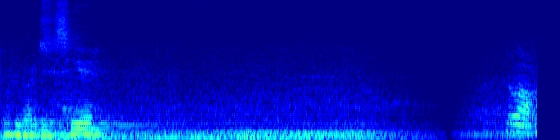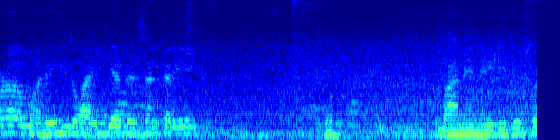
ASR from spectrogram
થોડી વાર બેસીએ. તો આપણા મળેથી તો આવી ગયા, દર્શન કરી. બાને નહીં લીધું છે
